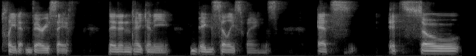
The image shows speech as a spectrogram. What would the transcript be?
played it very safe. They didn't take any big silly swings. It's it's so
